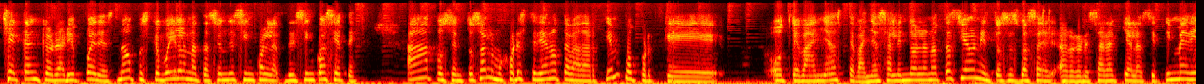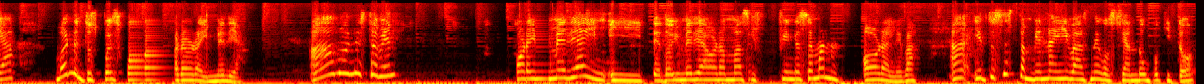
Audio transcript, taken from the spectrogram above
checa en qué horario puedes. No, pues que voy a la natación de 5 a, de cinco a 7. Ah, pues entonces a lo mejor este día no te va a dar tiempo porque o te bañas, te bañas saliendo a la natación y entonces vas a, regresar aquí a las siete y media. Bueno, entonces puedes jugar hora y media. Ah, bueno, está bien. Hora y media y, te doy media hora más el fin de semana. Órale, va. Ah, y entonces también ahí vas negociando un poquito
